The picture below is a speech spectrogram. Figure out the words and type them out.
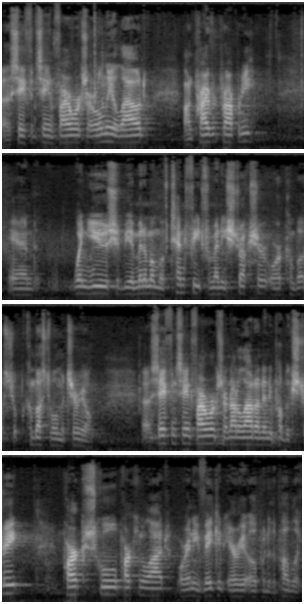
Uh, Safe and sane fireworks are only allowed on private property, and when used, should be a minimum of 10 feet from any structure or combustible material. Uh, Safe and sane fireworks are not allowed on any public street, park, school, parking lot, or any vacant area open to the public.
